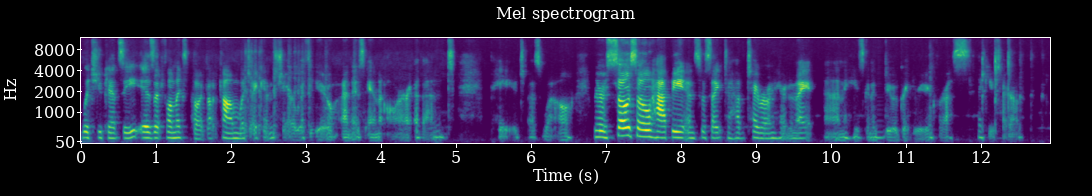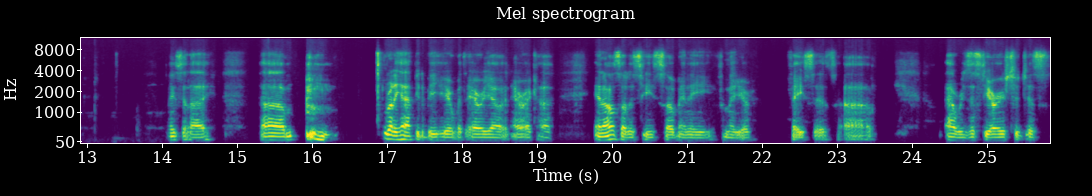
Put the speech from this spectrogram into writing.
which you can't see, is at flummoxedpoet.com, which I can share with you and is in our event page as well. We are so, so happy and so psyched to have Tyrone here tonight, and he's going to do a great reading for us. Thank you, Tyrone. Thanks, Eli. Um, really happy to be here with Ariel and Erica, and also to see so many familiar faces. Uh, I resist the urge to just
